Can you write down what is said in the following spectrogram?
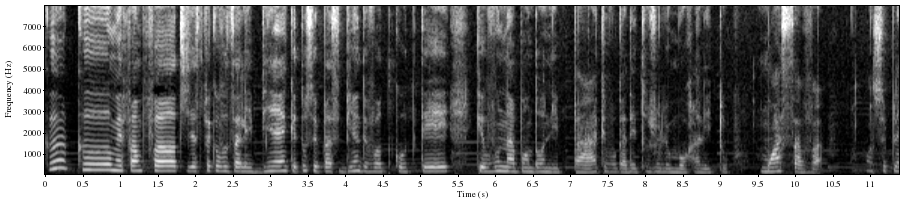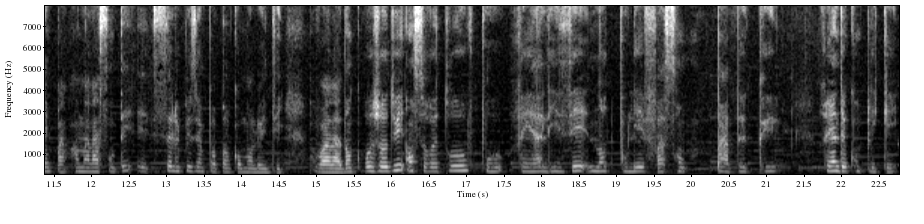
Coucou mes femmes fortes, j'espère que vous allez bien, que tout se passe bien de votre côté, que vous n'abandonnez pas, que vous gardez toujours le moral et tout. Moi ça va, on se plaint pas, on a la santé et c'est le plus important comme on le dit. Voilà, donc aujourd'hui on se retrouve pour réaliser notre poulet façon barbecue. Rien de compliqué.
